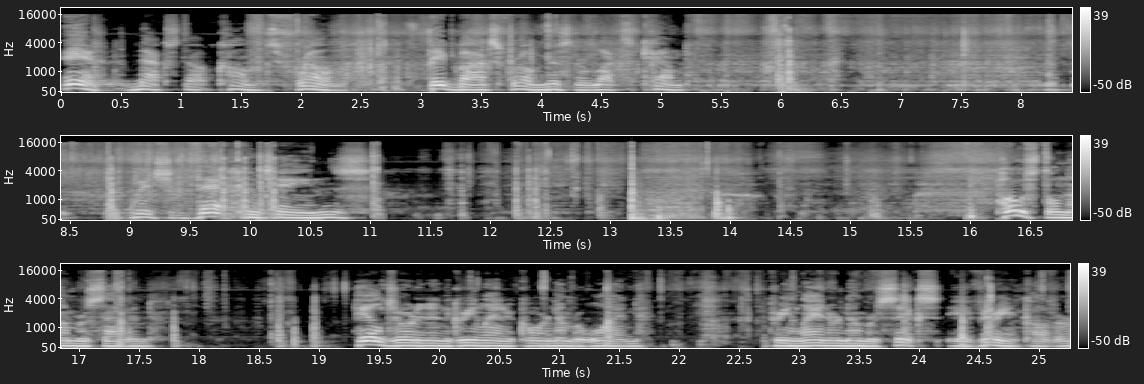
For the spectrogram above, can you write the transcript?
And next up comes from Big Box from Mr. Lex Kemp, which that contains Postal number 7, Hal Jordan and the Green Lantern Corps number 1, Green Lantern number six, a variant cover.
